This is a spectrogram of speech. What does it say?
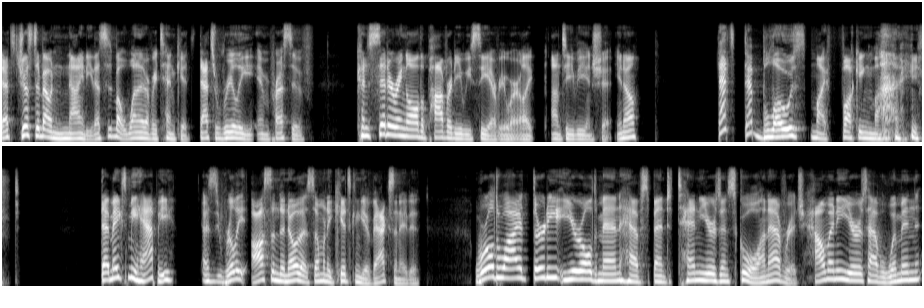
That's just about 90. That's about one out of every 10 kids. That's really impressive considering all the poverty we see everywhere, like on TV and shit, you know? That's that blows my fucking mind. that makes me happy. It's really awesome to know that so many kids can get vaccinated. Worldwide, 30 year old men have spent 10 years in school on average. How many years have women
